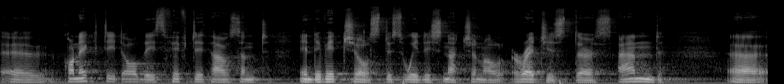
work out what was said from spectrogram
uh, connected all these 50,000 individuals to Swedish national registers and uh,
